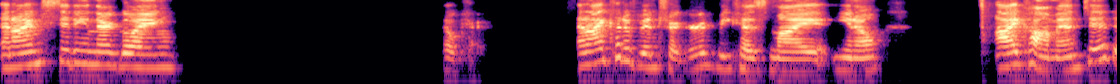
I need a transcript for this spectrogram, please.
And I'm sitting there going, okay, and I could have been triggered because my, you know, I commented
